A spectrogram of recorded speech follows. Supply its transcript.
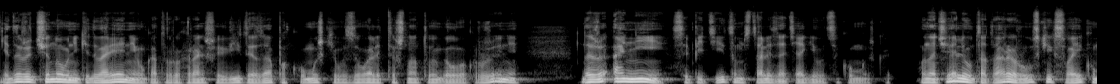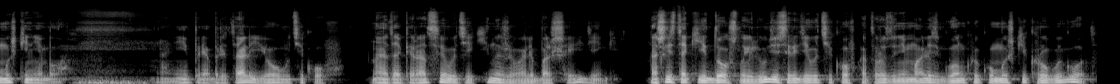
И даже чиновники-дворяне, у которых раньше вид и запах кумышки вызывали тошноту и головокружение, даже они с аппетитом стали затягиваться кумышкой. Вначале у татар и русских своей кумышки не было. Они приобретали ее у ватиков. На этой операции ватики наживали большие деньги. Нашлись такие дошлые люди среди ватиков, которые занимались гонкой кумышки круглый год,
